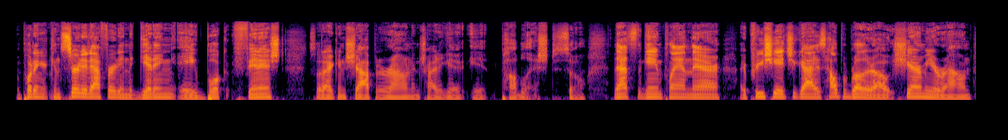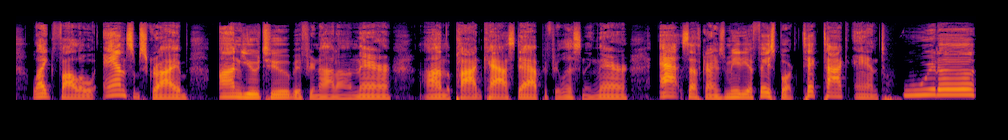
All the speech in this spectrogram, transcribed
am putting a concerted effort into getting a book finished so that I can shop it around and try to get it published. So that's the game plan there. I appreciate you guys. Help a brother out. Share me around. Like, follow, and subscribe on YouTube if you're not on there on the podcast app if you're listening there, at Seth Grimes Media, Facebook, TikTok, and Twitter.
